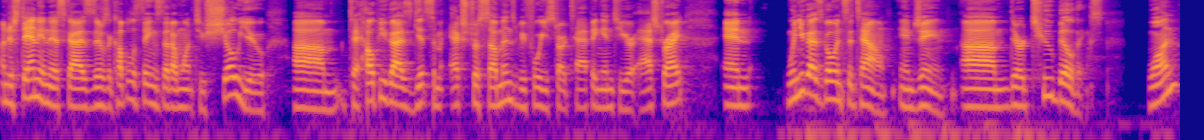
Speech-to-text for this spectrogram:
understanding this, guys, there's a couple of things that I want to show you um, to help you guys get some extra summons before you start tapping into your Astrite. And when you guys go into town in Djinn, um, there are two buildings. One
